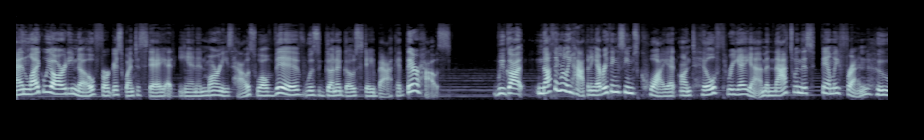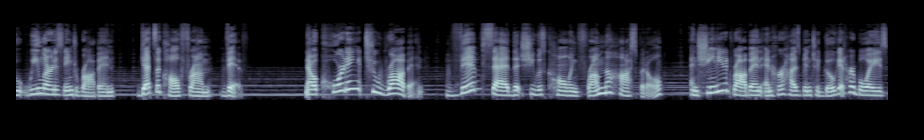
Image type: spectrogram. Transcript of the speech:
And like we already know, Fergus went to stay at Ian and Marnie's house while Viv was gonna go stay back at their house. We've got nothing really happening. Everything seems quiet until 3 a.m. And that's when this family friend, who we learn is named Robin, gets a call from Viv. Now, according to Robin, Viv said that she was calling from the hospital and she needed Robin and her husband to go get her boys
